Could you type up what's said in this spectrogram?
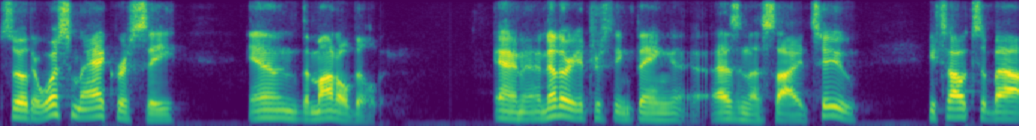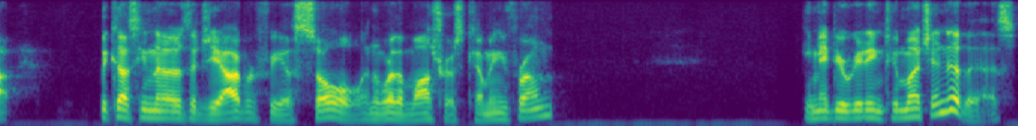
So there was some accuracy in the model building. And another interesting thing, uh, as an aside too, he talks about because he knows the geography of Seoul and where the monster is coming from. He may be reading too much into this,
